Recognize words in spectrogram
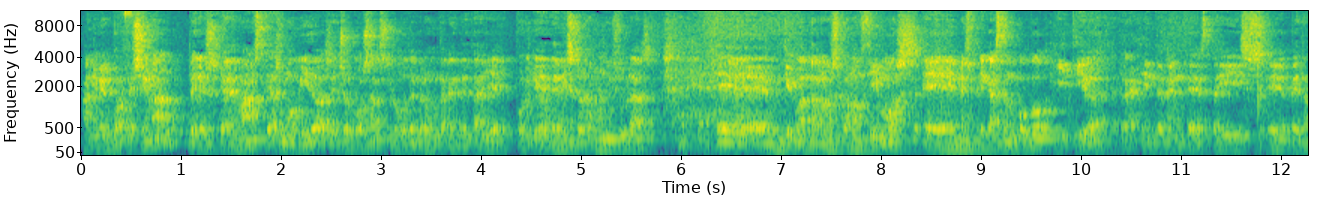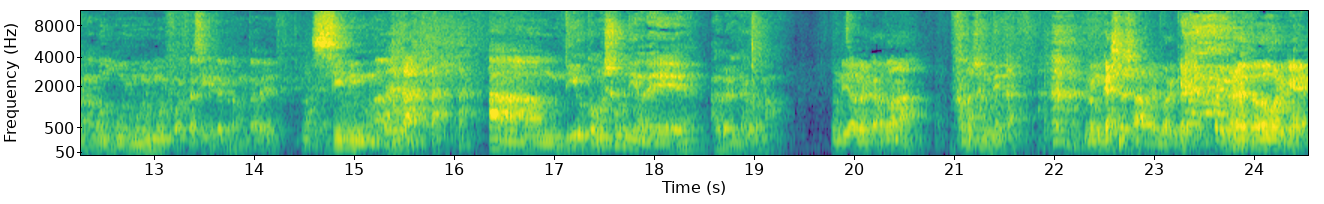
a nivel profesional, pero es que además te has movido, has hecho cosas, luego te preguntaré en detalle, porque tenéis cosas muy chulas, eh, que cuando nos conocimos eh, me explicaste un poco, y tío, recientemente estáis eh, petándolo muy, muy, muy fuerte, así que te preguntaré, no, sin ninguna duda. um, tío, ¿cómo es un día de Albert Cardona? ¿Un día de Albert Cardona? ¿Cómo es un día? Nunca se sabe, porque primero de todo porque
